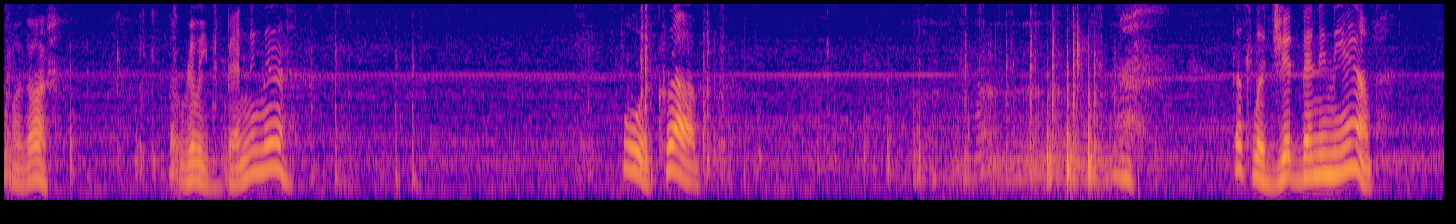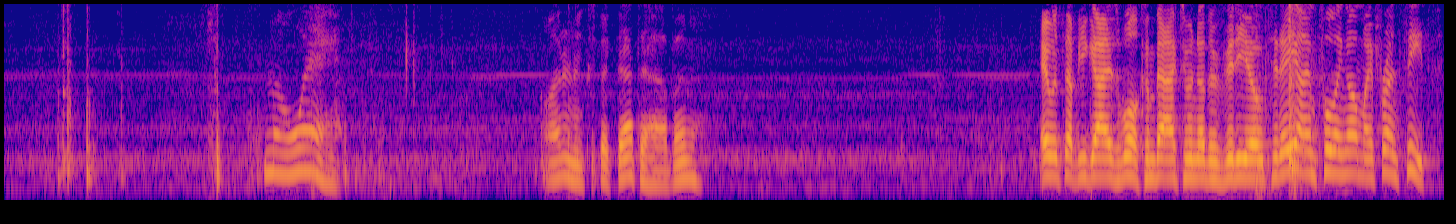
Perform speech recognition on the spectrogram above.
Oh my gosh. That really bending that? Holy crap. That's legit bending the amp. No way. Oh, I didn't expect that to happen. Hey, what's up you guys? Welcome back to another video. Today I'm pulling out my front seats.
